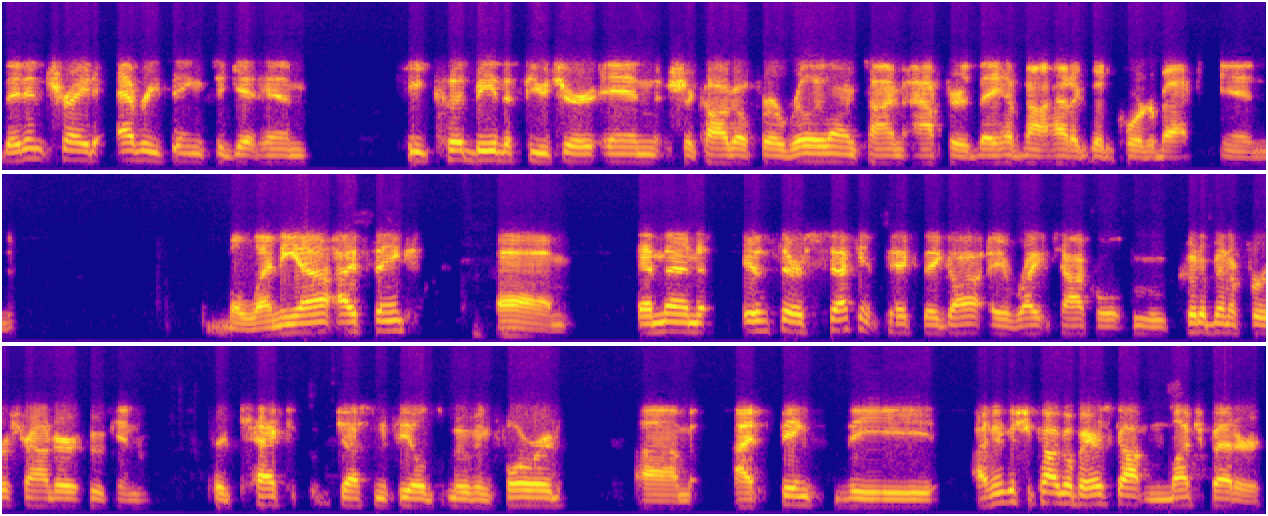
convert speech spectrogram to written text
they didn't trade everything to get him he could be the future in Chicago for a really long time after they have not had a good quarterback in millennia, I think. Um, and then is their second pick, they got a right tackle who could have been a first rounder who can protect Justin Fields moving forward. Um, I think the I think the Chicago Bears got much better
